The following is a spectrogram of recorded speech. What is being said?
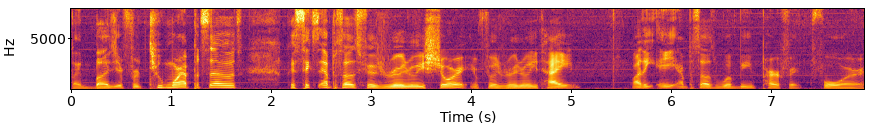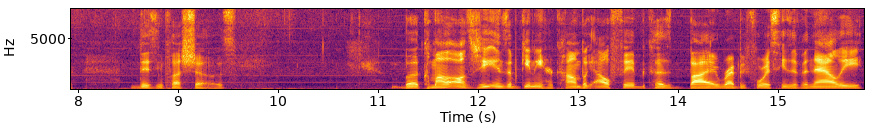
like budget for two more episodes. Because six episodes feels really really short and feels really really tight. Well, I think eight episodes would be perfect for Disney Plus shows. But Kamala also she ends up getting her comic book outfit because by right before the season finale,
